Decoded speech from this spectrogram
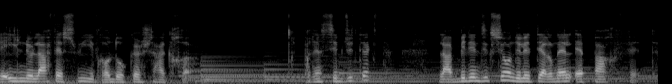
et il ne la fait suivre d'aucun chagrin. Principe du texte. La bénédiction de l'Éternel est parfaite.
